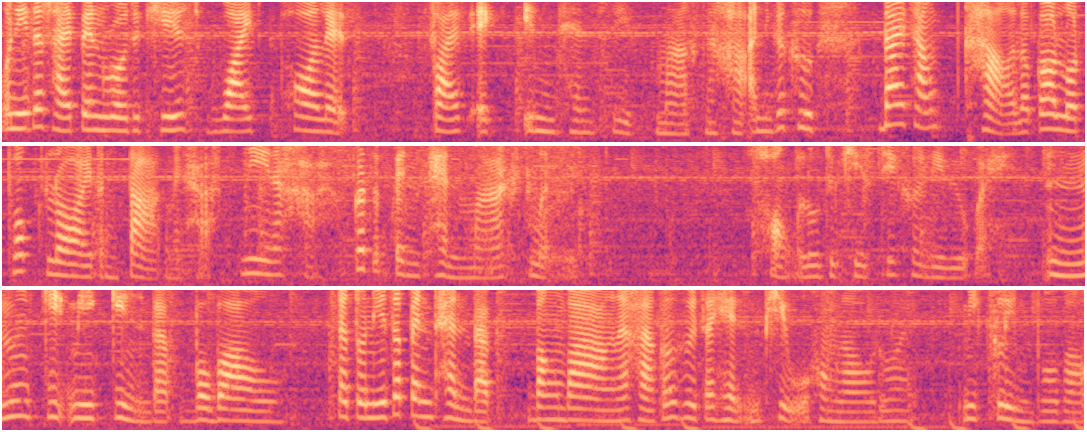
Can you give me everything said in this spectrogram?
วันนี้จะใช้เป็น r o j u Kiss White Poreless 5x Intensive Mask นะคะ อันนี้ก็คือได้ทั้งขาวแล้วก็ลดพวกรอยต่างๆนะคะ นี่นะคะก็จะเป็นแผ่นมาร์กเหมือนของ r o j u Kiss ที่เคยรีวิวไปอืมกิมีกลิ่นแบบเบาๆ แต่ตัวนี้จะเป็นแผ่นแบบบางๆนะคะ ก็คือจะเห็นผิวของเราด้วย มีกลิ่นเบา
